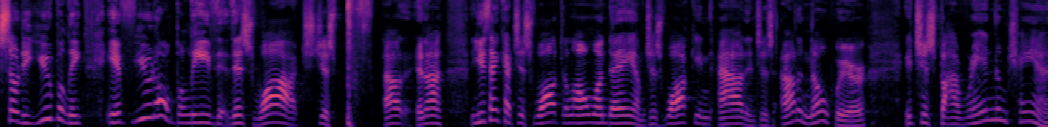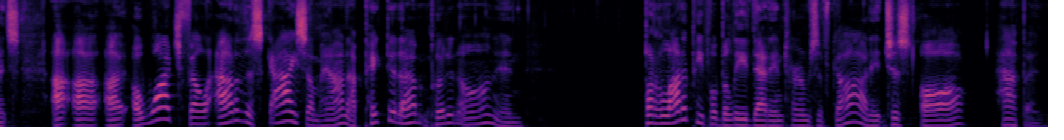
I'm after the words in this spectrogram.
So, do you believe? If you don't believe that this watch just poof, out, and I, you think I just walked along one day, I'm just walking out, and just out of nowhere, it's just by random chance, a, a, a watch fell out of the sky somehow, and I picked it up and put it on, and but a lot of people believe that in terms of God, it just all happened.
